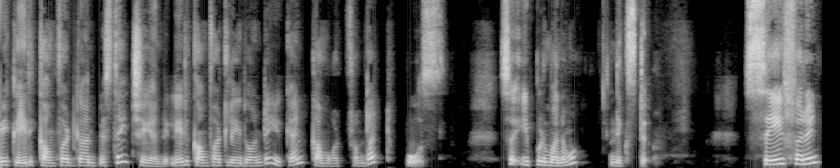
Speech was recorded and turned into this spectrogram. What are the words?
మీకు ఏది కంఫర్ట్గా అనిపిస్తే చేయండి. లేదు కంఫర్ట్ లేదు అంటే you can come out from that pose so ఇప్పుడు మనము next. Safer and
